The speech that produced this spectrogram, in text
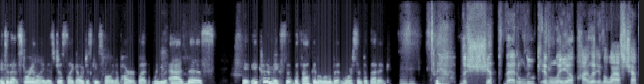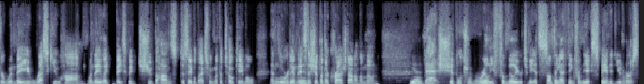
into that storyline is just like oh it just keeps falling apart. But when you add this it, it kind of makes the, the falcon a little bit more sympathetic. Mm-hmm. the ship that luke and leia pilot in the last chapter when they rescue han when they like basically shoot the han's disabled x-wing with a tow cable and lure it in. Yeah. it's the ship that they're crashed on on the moon. Yeah that ship looks really familiar to me. It's something i think from the expanded universe.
